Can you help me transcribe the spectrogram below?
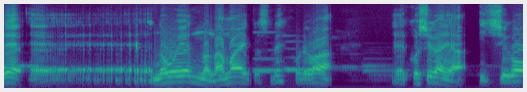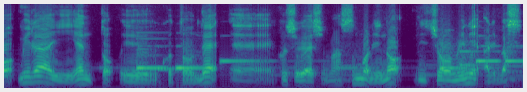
で、えー、農園の名前ですね。これは、えー、越谷いちご未来園ということで、えー、越谷市増森の2丁目にあります。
